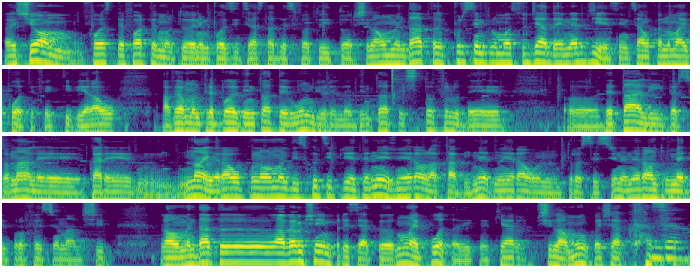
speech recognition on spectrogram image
Uh, și eu am fost de foarte multe ori în poziția asta de sfătuitor și la un moment dat uh, pur și simplu mă sugea de energie, simțeam că nu mai pot, efectiv. Erau, aveam întrebări din toate unghiurile, din toate și tot felul de uh, Uh, detalii personale care, na, erau până la urmă în discuții prietenești, nu erau la cabinet, nu erau într-o sesiune, nu erau într-un mediu profesional și la un moment dat uh, aveam și impresia că nu mai pot, adică chiar și la muncă și acasă da.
